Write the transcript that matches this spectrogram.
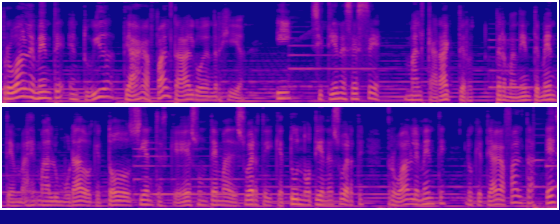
probablemente en tu vida te haga falta algo de energía. Y si tienes ese mal carácter permanentemente, malhumorado, que todo sientes que es un tema de suerte y que tú no tienes suerte, probablemente lo que te haga falta es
